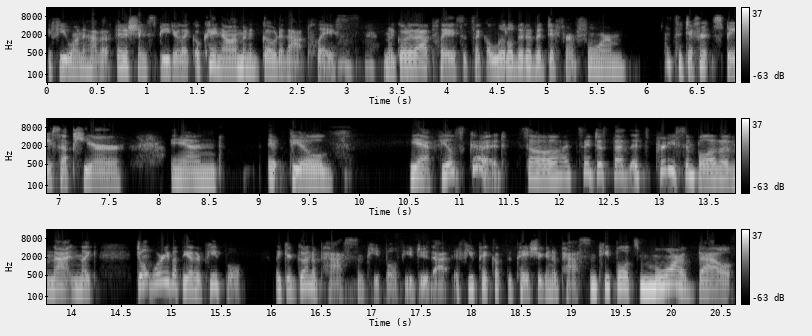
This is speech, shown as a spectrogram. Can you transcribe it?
if you want to have a finishing speed, you're like, okay, now I'm going to go to that place. Mm-hmm. I'm going to go to that place. It's like a little bit of a different form. It's a different space up here. And it feels, yeah, it feels good. So I'd say just that it's pretty simple other than that. And like, don't worry about the other people. Like you're going to pass some people if you do that. If you pick up the pace, you're going to pass some people. It's more about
